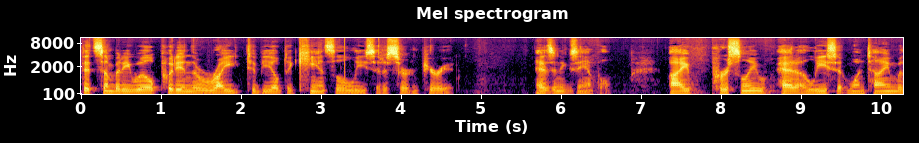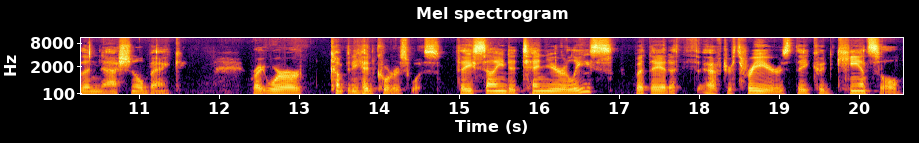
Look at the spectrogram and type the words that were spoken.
that somebody will put in the right to be able to cancel a lease at a certain period. As an example, I personally had a lease at one time with a national bank, right where our company headquarters was. They signed a 10 year lease, but they had a, after three years, they could cancel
